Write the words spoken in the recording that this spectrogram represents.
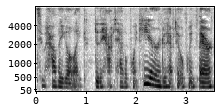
to how they go. Like, do they have to have a point here or do they have to have a point there?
